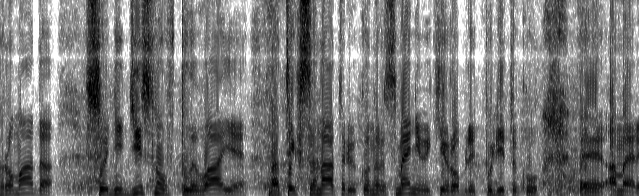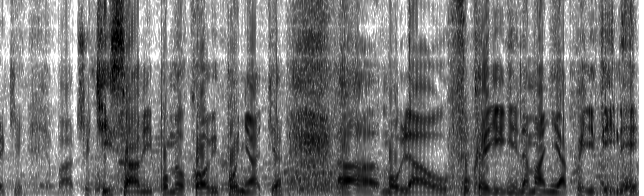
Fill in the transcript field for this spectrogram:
громада сьогодні дійсно впливає на тих сенаторів, конгресменів, які роблять політику Америки. Я бачу ті самі помилкові поняття. Мовляв, в Україні немає ніякої війни.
